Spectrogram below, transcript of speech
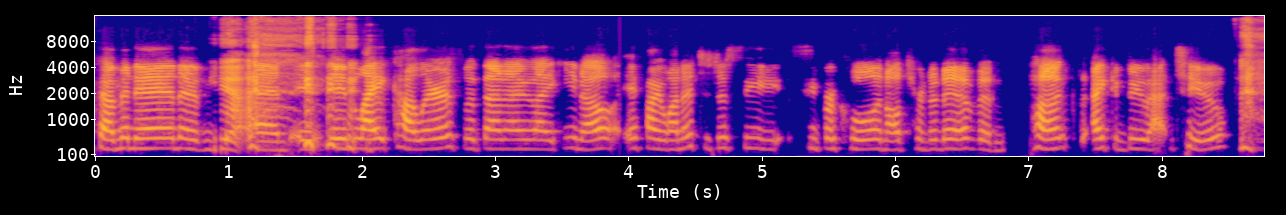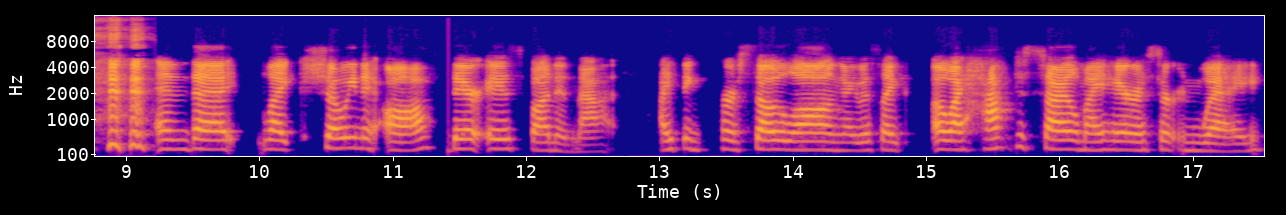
feminine and Yeah. and in, in light colors. But then I like, you know, if I wanted to just be super cool and alternative and punk, I could do that too. And that like showing it off, there is fun in that. I think for so long I was like, oh, I have to style my hair a certain way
